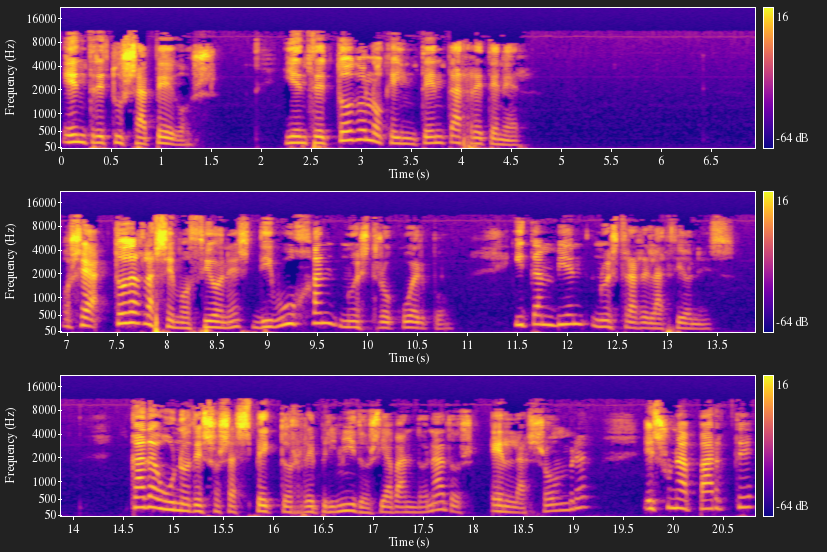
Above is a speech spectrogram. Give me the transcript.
entre tus apegos y entre todo lo que intentas retener. O sea, todas las emociones dibujan nuestro cuerpo y también nuestras relaciones. Cada uno de esos aspectos reprimidos y abandonados en la sombra es una parte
